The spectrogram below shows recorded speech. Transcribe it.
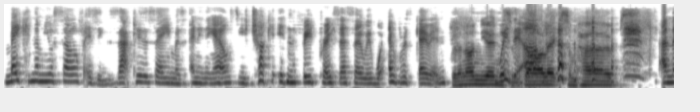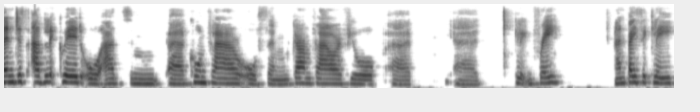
making them yourself is exactly the same as anything else. You chuck it in the food processor with whatever's going, With an onion, some garlic, some herbs. and then just add liquid or add some uh, corn flour or some gram flour if you're uh, uh, gluten free. And basically,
